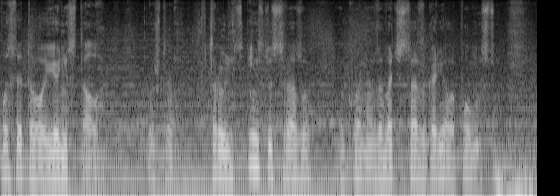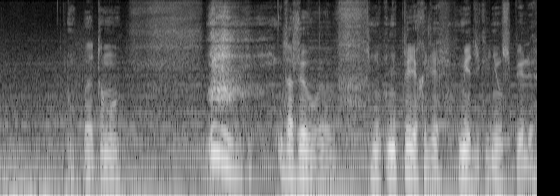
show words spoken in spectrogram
После этого ее не стало. Потому что второй инс- инсульт сразу, буквально за два часа сгорела полностью. Поэтому даже не приехали, медики не успели.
